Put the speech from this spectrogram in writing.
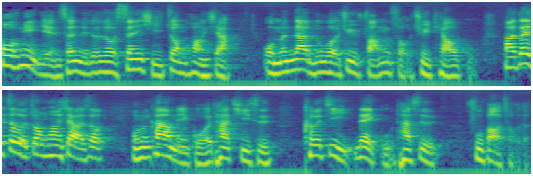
后面衍生的就是说，升息状况下，我们那如何去防守、去挑股？那，在这个状况下的时候，我们看到美国它其实科技类股它是负报酬的，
